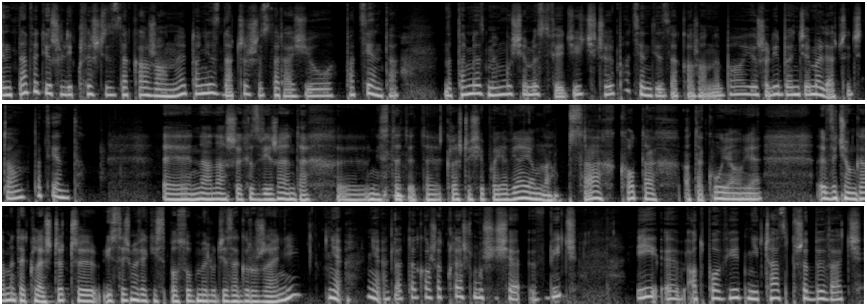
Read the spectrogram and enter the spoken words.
Więc nawet jeżeli kleszcz jest zakażony, to nie znaczy, że zaraził pacjenta. Natomiast my musimy stwierdzić, czy pacjent jest zakażony, bo jeżeli będziemy leczyć, to pacjenta. Y, Na naszych zwierzętach y, niestety te kleszcze się pojawiają, na psach, kotach, atakują je. Y, Wyciągamy te kleszcze. Czy jesteśmy w jakiś sposób my ludzie zagrożeni? Nie, nie, dlatego że kleszcz musi się wbić i odpowiedni czas przebywać,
